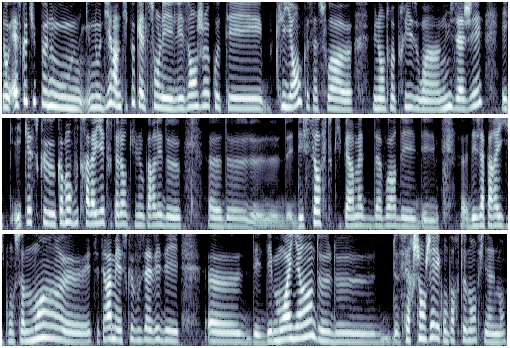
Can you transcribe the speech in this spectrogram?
donc est-ce que tu peux nous, nous dire un petit peu quels sont les, les enjeux côté client, que ce soit une entreprise ou un usager, et, qu'est-ce que, comment vous travaillez? Tout à l'heure, tu nous parlais de, de, des softs qui permettent d'avoir des, des, appareils qui consomment moins, etc. Mais est-ce que vous avez des, des, moyens de, faire changer les comportements finalement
